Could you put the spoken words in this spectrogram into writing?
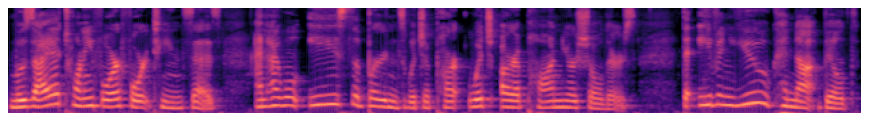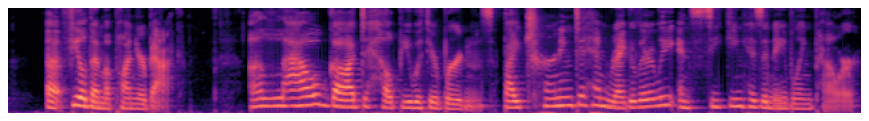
Mosiah 24 14 says, And I will ease the burdens which, apart, which are upon your shoulders, that even you cannot build, uh, feel them upon your back. Allow God to help you with your burdens by turning to Him regularly and seeking His enabling power.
